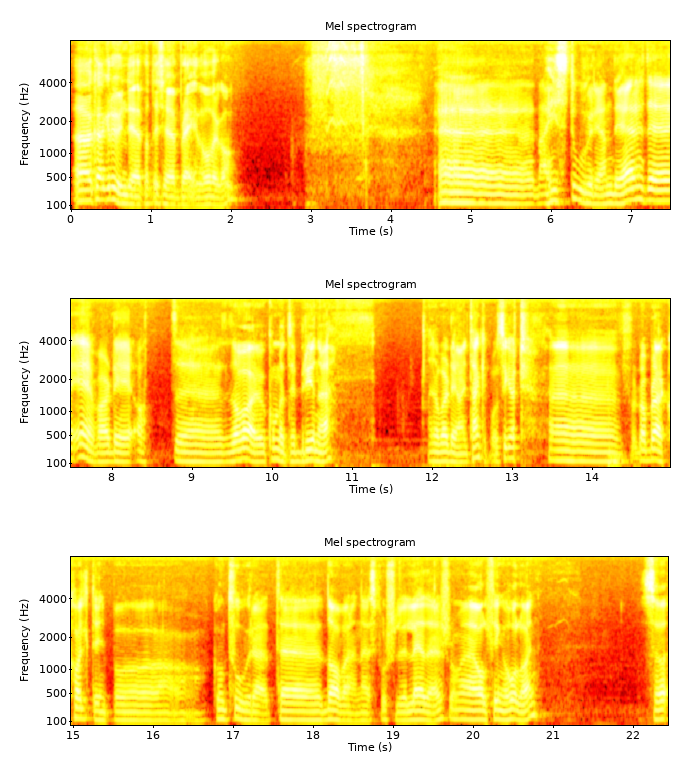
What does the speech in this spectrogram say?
Eh, hva er grunnen der på at det ikke ble en overgang? Eh, nei, historien der, det er vel det at eh, Da var jeg jo kommet til Bryne. Det var det han tenker på, sikkert. Eh, for da ble jeg kalt inn på kontoret til daværende sportslig leder, som er Alf Inge Haaland. Så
